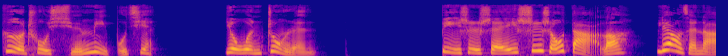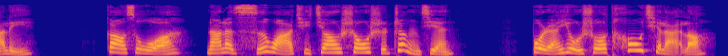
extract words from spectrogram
各处寻觅不见。又问众人：“必是谁失手打了？撂在哪里？告诉我，拿了瓷瓦去交收拾证件，不然又说偷起来了。”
